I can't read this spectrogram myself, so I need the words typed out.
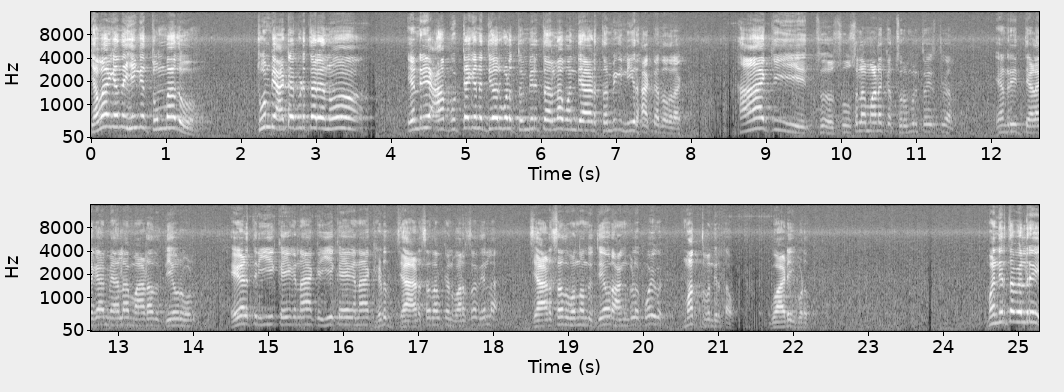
ಯಾವಾಗ ಹಿಂಗೆ ತುಂಬೋದು? ತುಂಬಿ ಆಟ ಬಿಡ್ತಾರೇನು? ಏನ್ರಿ, ಆ ಬುಟ್ಟೆಗಿನ ದೇವ್ರುಗಳು ತುಂಬಿರ್ತಾರಲ್ಲ, ಒಂದೆರಡು ತಂಬಿಗೆ ನೀರು ಹಾಕೋದು ಅದ್ರಾಗ. ಹಾಕಿ ಸೂಸಲ ಮಾಡಕ್ಕೆ ಚುರುಮುರಿ ತೋರಿಸ್ತೀವಲ್ಲ ಏನ್ರಿ, ತೆಳಗ ಮೇಲ ಮಾಡೋದು ದೇವ್ರುಗಳು. ಹೇಳ್ತೀನಿ ಈ ಕೈಗೆ ನಾಲ್ಕು ಈ ಕೈಗೆ ನಾಲ್ಕು ಹಿಡಿದು ಜಾಡ್ಸೋದು ಅವಕ್ಕೇನು ಒರ್ಸೋದಿಲ್ಲ ಜಾಡ್ಸೋದು ಒಂದೊಂದು ದೇವ್ರ ಅಂಗಳಕ್ಕೆ ಹೋಗಿ ಮತ್ತೆ ಬಂದಿರ್ತಾವೆ. ಗ್ವಾಡಿಗೆ ಬಿಡೋದು. ಬಂದಿರ್ತಾವಲ್ರಿ.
